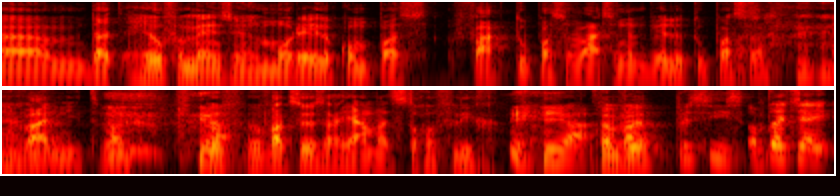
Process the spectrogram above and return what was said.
ehm, dat heel veel mensen hun morele kompas vaak toepassen waar ze hem willen toepassen. en waar niet. Want heel, Ja. heel vaak zullen ze zeggen: ja, maar het is toch een vlieg. ja, maar precies. Omdat, jij,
